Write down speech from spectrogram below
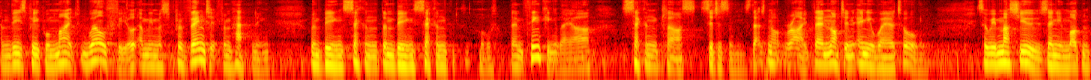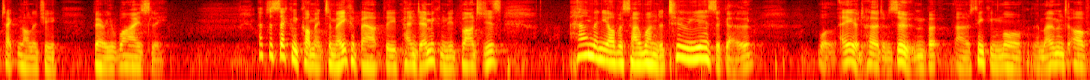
And these people might well feel, and we must prevent it from happening, them being second, them being second, or them thinking they are second class citizens. That's not right. They're not in any way at all. So we must use any modern technology very wisely. Perhaps a second comment to make about the pandemic and the advantages. How many of us, I wonder, two years ago, well, A, had heard of Zoom, but I was thinking more at the moment of,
